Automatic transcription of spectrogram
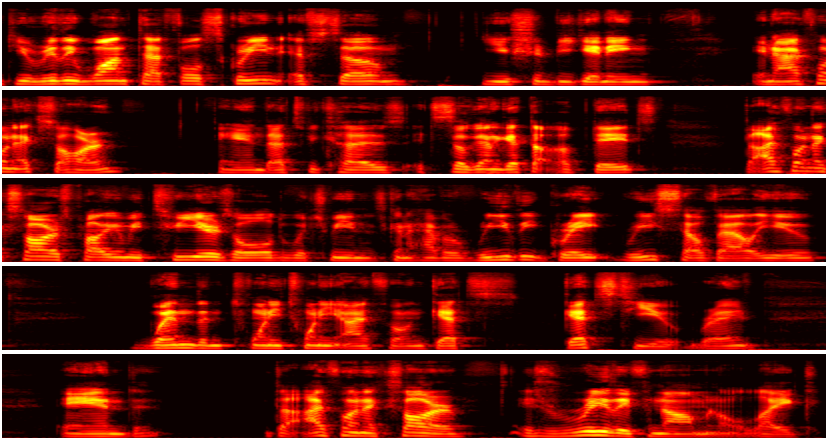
do you really want that full screen if so you should be getting an iphone xr and that's because it's still to get the updates. The iPhone XR is probably to be two years old, which means it's to have a really great resale value when the 2020 iPhone gets gets to you, right? And the iPhone XR is really phenomenal. Like,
